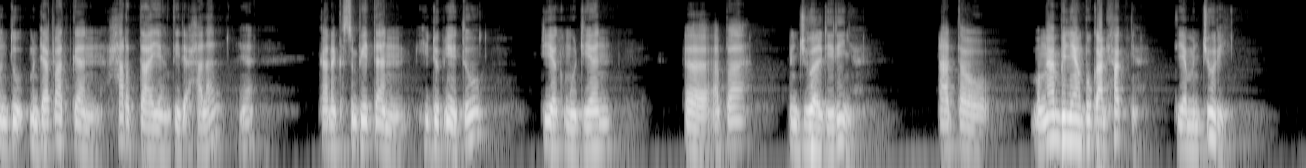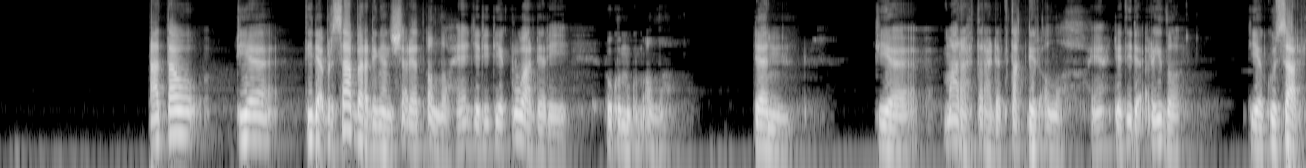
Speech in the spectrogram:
untuk mendapatkan harta yang tidak halal, ya, karena kesempitan hidupnya itu, dia kemudian uh, apa menjual dirinya. Atau mengambil yang bukan haknya, dia mencuri. Atau dia tidak bersabar dengan syariat Allah ya, jadi dia keluar dari hukum-hukum Allah dan dia marah terhadap takdir Allah ya, dia tidak ridho, dia gusar,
